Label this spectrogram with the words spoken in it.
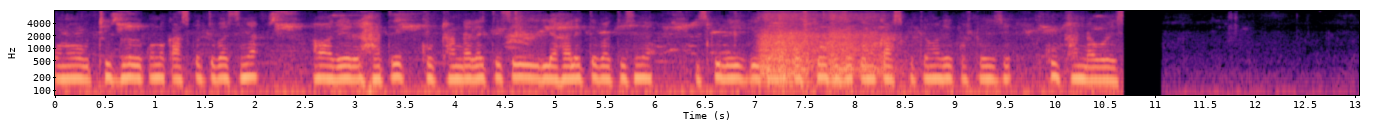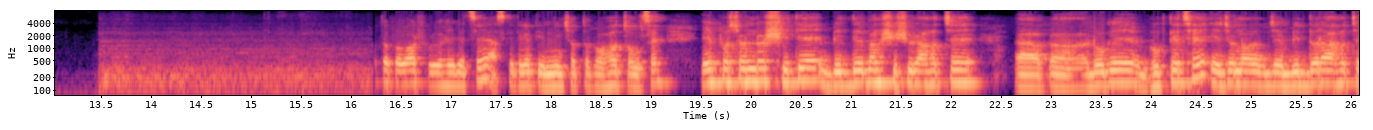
কোনো ঠিকভাবে কোনো কাজ করতে পারছি না। আমাদের হাতে খুব ঠান্ডা লাগতেছে লেখা লিখতে পারতেছি না। স্কুলে গিয়ে কষ্ট হয়েছে কোনো কাজ করতে আমাদের কষ্ট হয়েছে খুব ঠান্ডা পড়েছে। শৈত্যপ্রবাহ শুরু হয়ে গেছে আজকে থেকে তিন দিন শৈত্যপ্রবাহ চলছে। এই প্রচণ্ড শীতে বৃদ্ধ এবং শিশুরা হচ্ছে রোগে ভুগতেছে। এই জন্য যে বৃদ্ধরা হচ্ছে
